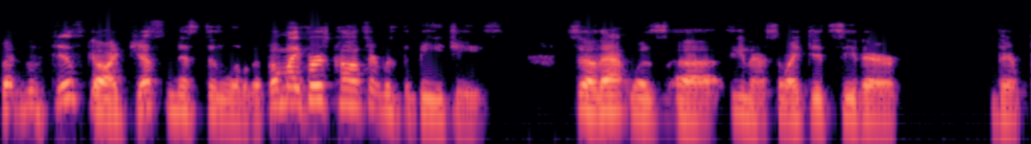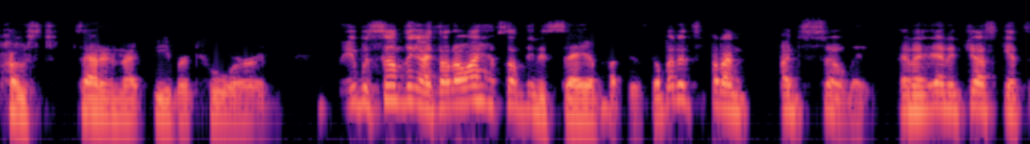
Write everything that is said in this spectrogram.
But with disco, I just missed it a little bit. But my first concert was the Bee Gees, so that was, uh, you know, so I did see their their post Saturday Night Fever tour, and it was something I thought, oh, I have something to say about disco. But it's, but I'm I'm so late, and I, and it just gets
